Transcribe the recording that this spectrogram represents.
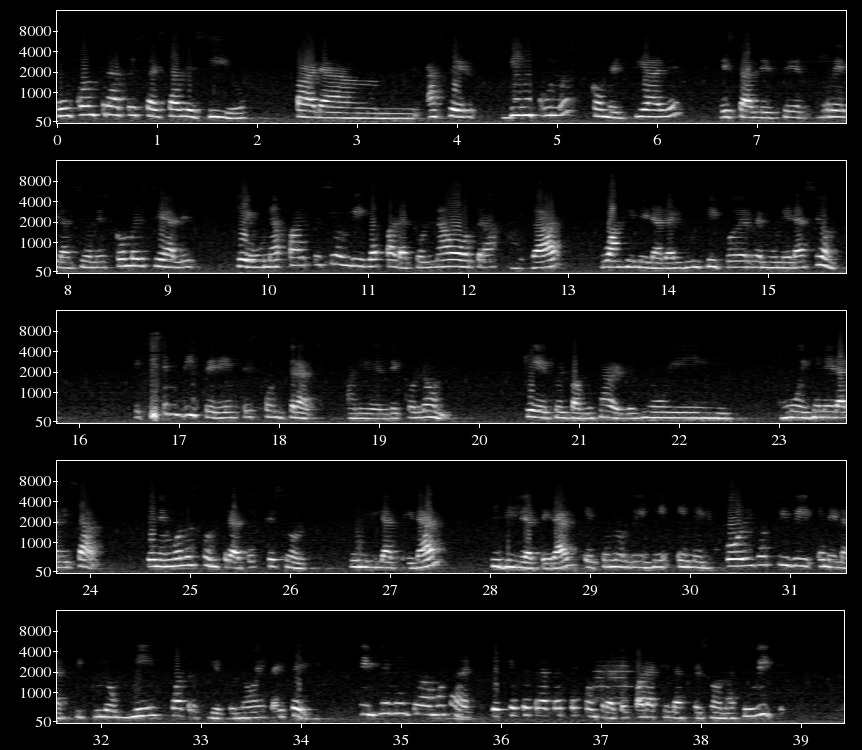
Un contrato está establecido para mm, hacer vínculos comerciales, establecer relaciones comerciales que una parte se obliga para con la otra a dar o a generar algún tipo de remuneración. Existen diferentes contratos a nivel de Colombia, que pues vamos a verlos muy, muy generalizados. Tenemos los contratos que son unilateral y bilateral. Esto nos rige en el Código Civil en el artículo 1496 Simplemente vamos a ver de qué se trata este contrato para que las personas se ubiquen.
